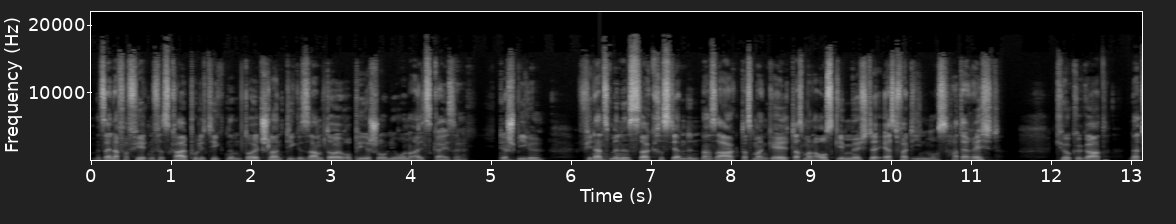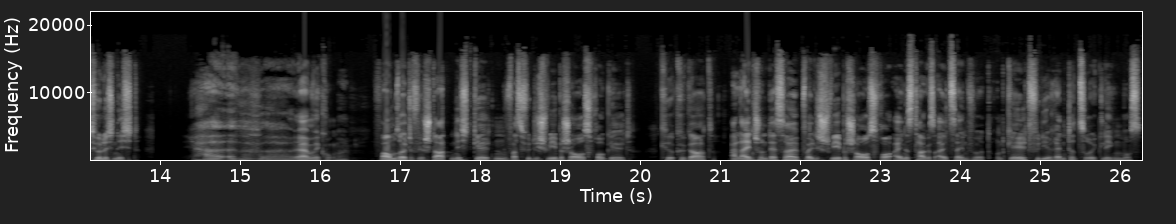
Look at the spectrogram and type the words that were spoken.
mit seiner verfehlten Fiskalpolitik nimmt Deutschland die gesamte Europäische Union als Geisel. Der Spiegel, Finanzminister Christian Lindner sagt, dass man Geld, das man ausgeben möchte, erst verdienen muss. Hat er recht? Kierkegaard, natürlich nicht. Ja, äh, äh, ja, wir gucken mal. Warum sollte für Staaten nicht gelten, was für die schwäbische Hausfrau gilt? Kierkegaard, allein schon deshalb, weil die schwäbische Hausfrau eines Tages alt sein wird und Geld für die Rente zurücklegen muss.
